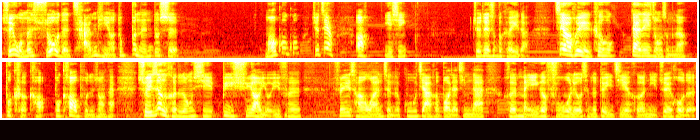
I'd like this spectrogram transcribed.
所以，我们所有的产品啊都不能都是毛咕咕就这样啊也行。绝对是不可以的，这样会给客户带着一种什么呢？不可靠、不靠谱的状态。所以，任何的东西必须要有一份非常完整的估价和报价清单，和每一个服务流程的对接，和你最后的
